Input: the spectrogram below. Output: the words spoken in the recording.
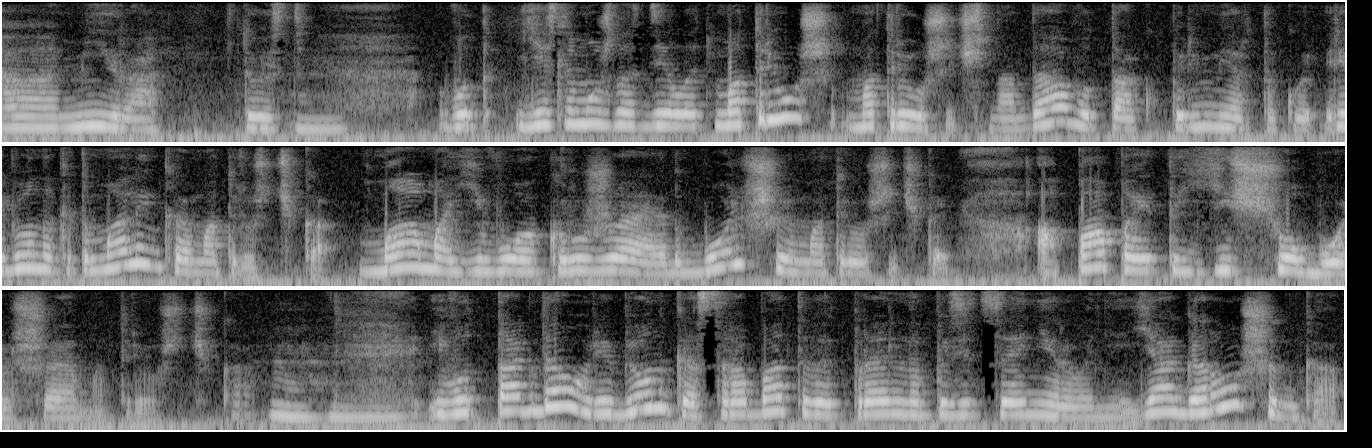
а, мира. То есть mm. вот если можно сделать матрёш, матрешечно, да, вот так пример такой. Ребенок это маленькая матрешечка, мама его окружает большей матрешечкой, а папа это еще большая матрешечка. Mm-hmm. И вот тогда у ребенка срабатывает правильное позиционирование. Я горошинка,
